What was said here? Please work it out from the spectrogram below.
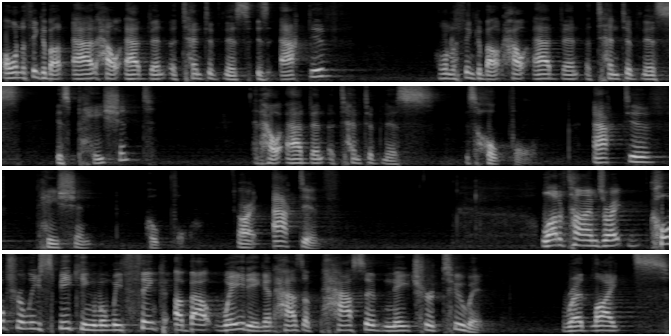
I want to think about ad, how Advent attentiveness is active. I want to think about how Advent attentiveness is patient and how Advent attentiveness is hopeful. Active, patient, hopeful. All right, active. A lot of times, right, culturally speaking, when we think about waiting, it has a passive nature to it red lights,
